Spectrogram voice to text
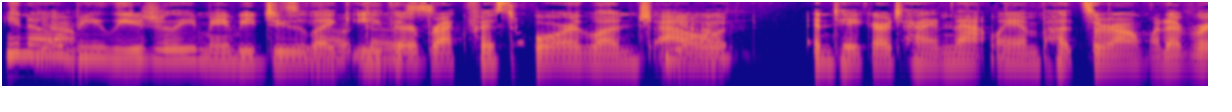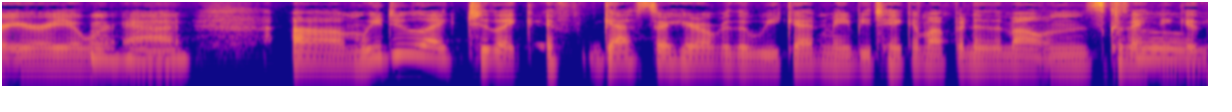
you know, Yeah. be leisurely, maybe do See like either goes. breakfast or lunch Yeah. out and take our time that way and putz around whatever area we're at. Mm-hmm. Um, we do like to like if guests are here over the weekend, maybe take them up into the mountains because I think it's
